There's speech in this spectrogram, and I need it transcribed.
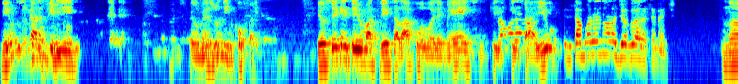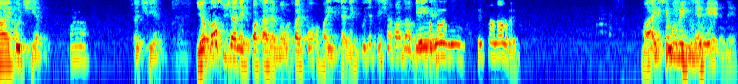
Nenhum dos Pelo caras que ele. É, pelo menos o Lincoln, velho. Eu sei que ele teve uma treta lá com o Elementos, que, Não, que não, não. saiu. Ele tá morando onde agora, Semente? Na Cotia. Ah, Eu tinha. E eu gosto de Janete pra caramba. Eu falei, porra, mas Janete podia ter chamado alguém, eu- né? eu- eu- Sem palavra. Mas, Esse é o momento enfim, né? zoeira, né?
